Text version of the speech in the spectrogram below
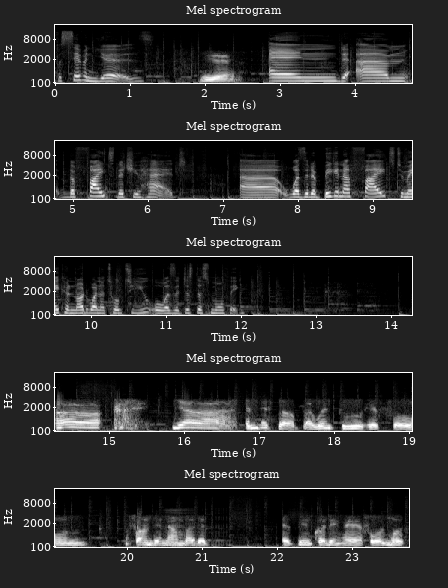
For seven years. Yeah. And um, the fight that you had, uh, was it a big enough fight to make her not want to talk to you, or was it just a small thing? Uh yeah, I messed up. I went through her phone, found the number that has been calling her for almost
